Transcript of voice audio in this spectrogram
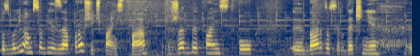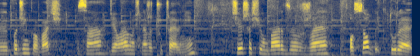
pozwoliłam sobie zaprosić Państwa, żeby Państwu y, bardzo serdecznie y, podziękować za działalność na rzecz uczelni. Cieszę się bardzo, że osoby, które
